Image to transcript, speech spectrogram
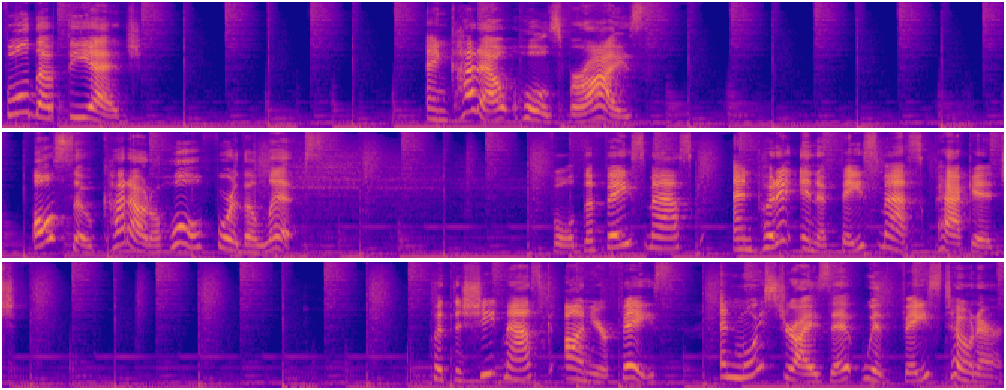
Fold up the edge. And cut out holes for eyes. Also cut out a hole for the lips. Fold the face mask and put it in a face mask package. Put the sheet mask on your face and moisturize it with face toner.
